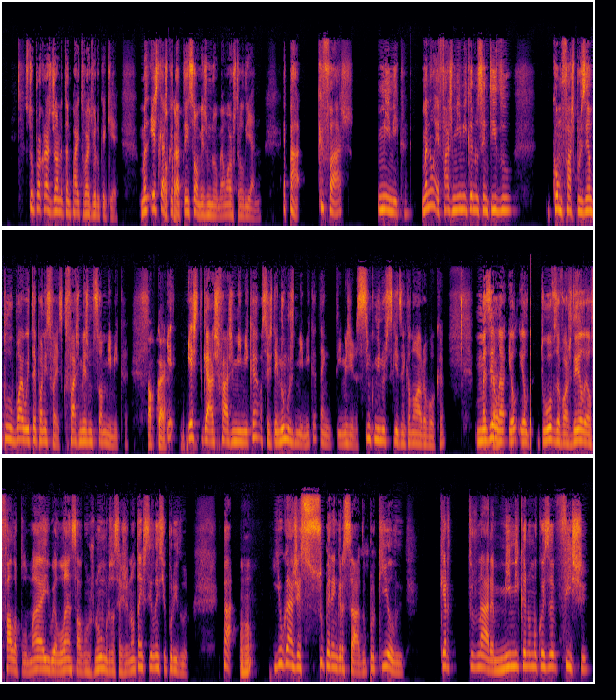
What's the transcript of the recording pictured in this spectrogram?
Se tu procurares Jonathan Pye, tu vais ver o que é que é. Mas este gajo, Ok. coitado, tem só o mesmo nome, é um australiano. Epá, que faz mímica. Mas não é, faz mímica no sentido como faz, por exemplo, o Boy with Tape on His Face, que faz mesmo só mímica. Este gajo faz mímica, ou seja, tem números de mímica, tem, imagina, 5 minutos seguidos em que ele não abre a boca, mas Ok. ele, ele, ele- tu ouves a voz dele, ele fala pelo meio, ele lança alguns números, ou seja, não tens silêncio puro e duro. Pá, Uhum. e o gajo é super engraçado porque ele quer tornar a mímica numa coisa fixe.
